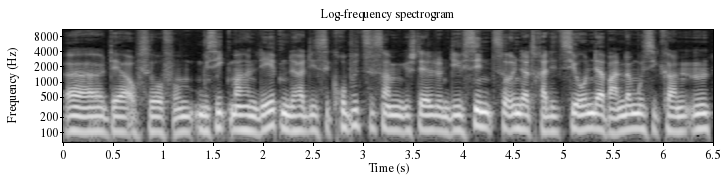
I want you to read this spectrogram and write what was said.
äh, der auch so vom Musikmachen lebt. Und der hat diese Gruppe zusammengestellt und die sind so in der Tradition der Wandermusikanten.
